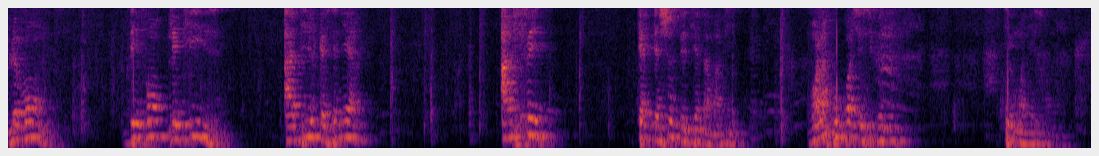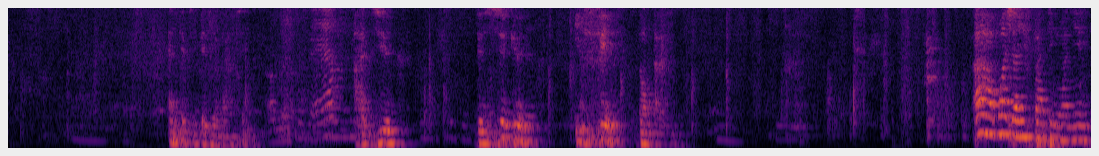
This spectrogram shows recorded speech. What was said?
le monde, devant l'Église, à dire que Seigneur a fait quelque chose de bien dans ma vie. Voilà pourquoi je suis venu témoigner son. Est-ce que tu peux dire merci Merci. à Dieu de ce que il fait dans ta vie? Ah, moi, j'arrive pas à témoigner.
